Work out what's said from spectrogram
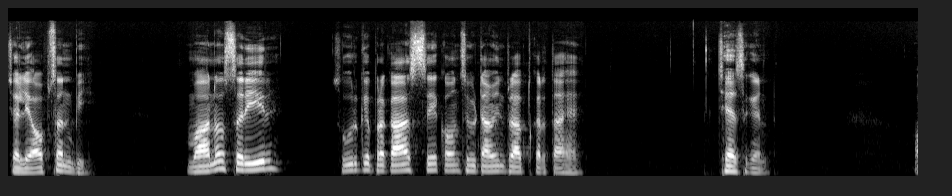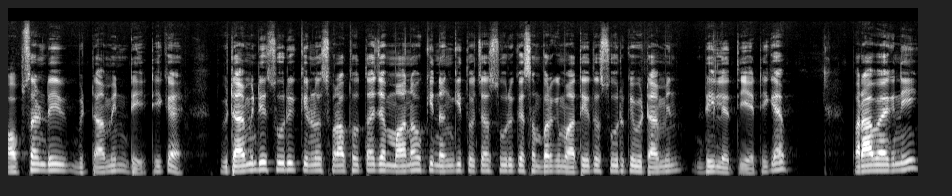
चलिए ऑप्शन बी मानव शरीर सूर्य के प्रकाश से कौन से विटामिन प्राप्त करता है? छः second option D vitamin D ठीक है? विटामिन डी सूर्य किरणों से प्राप्त होता है। जब मानव की नंगी त्वचा सूर्य के संपर्क में आती है तो सूर्य के विटामिन डी लेती है, ठीक है? परावैग्नि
